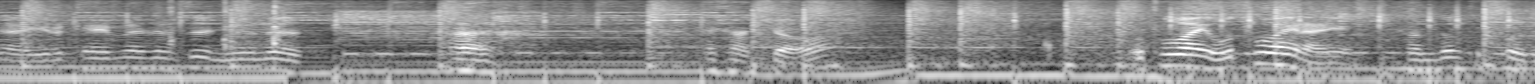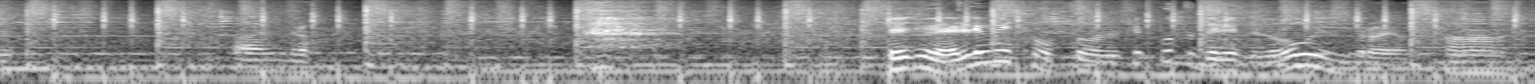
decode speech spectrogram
네, 이렇게 헬멧을 쓴 이유는 아, 다시 왔죠. 오토바이 오토바이는 아니에요. 전동 킥보드 아 힘들어 제주 엘리베이터가 없어가지고 킥보드 내리는데 너무 힘들어요 아.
